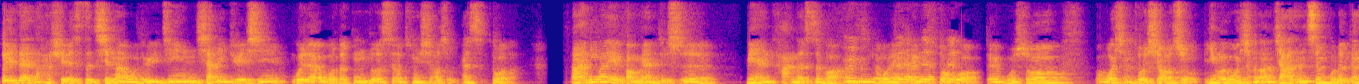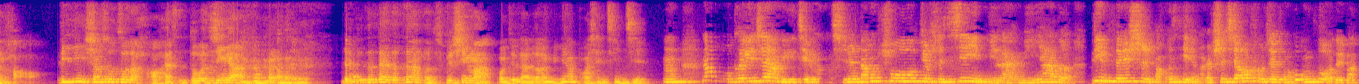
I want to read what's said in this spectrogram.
所以在大学时期呢，我就已经下定决心，未来我的工作是要从销售开始做的。当然，另外一方面就是。面谈的时候啊，我也跟你说过，对我说我想做销售，因为我想让家人生活的更好。毕竟销售做得好还是多金啊，也就是带着这样的初心嘛，我就来到了明亚保险经纪。嗯，那我可以这样理解吗？其实当初就是吸引你来明亚的，并非是保险，而是销售这份工作，对吧？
